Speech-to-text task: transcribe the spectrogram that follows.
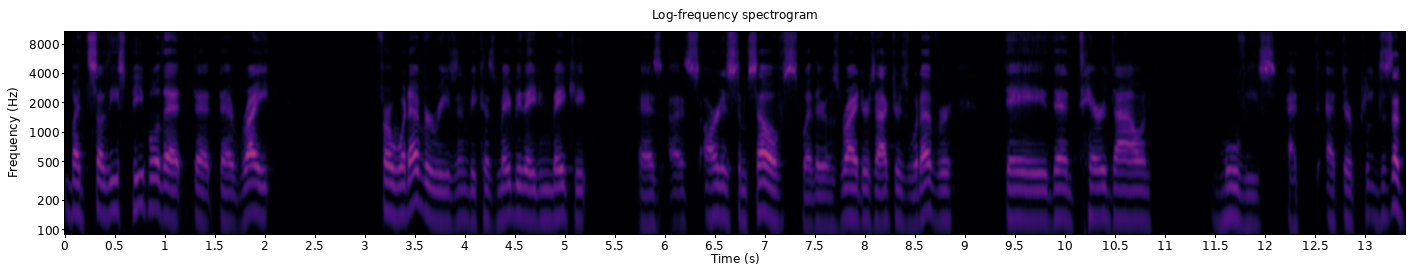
But so these people that that that write for whatever reason, because maybe they didn't make it as as artists themselves, whether it was writers, actors, whatever, they then tear down movies at at their this is what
